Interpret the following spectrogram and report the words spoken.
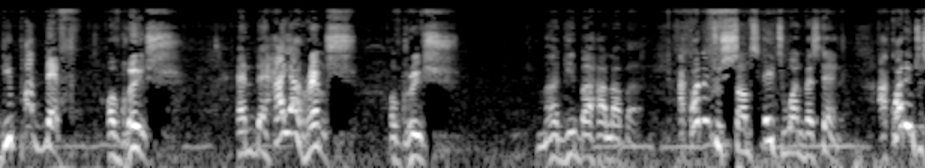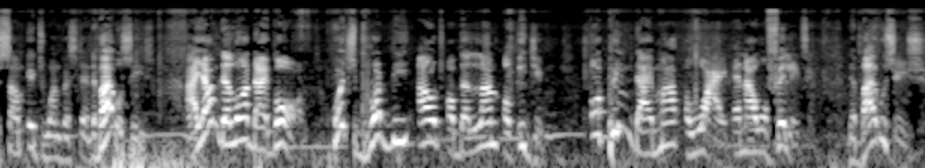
deeper depth of grace and the higher realms of grace. Magiba halaba. According to Psalms 81 verse 10. According to Psalm 81 verse 10. The Bible says, I am the Lord thy God, which brought thee out of the land of Egypt Open thy mouth wide and I will fill it. The Bible says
